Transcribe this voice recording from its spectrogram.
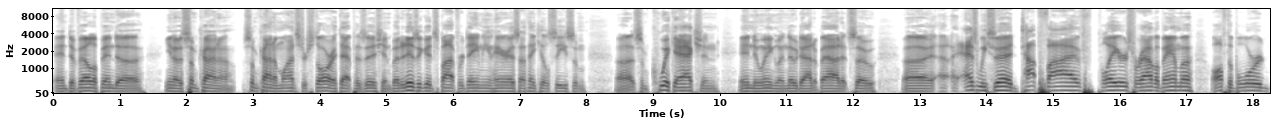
and develop into you know some kind of some kind of monster star at that position. But it is a good spot for Damien Harris. I think he'll see some uh, some quick action in New England, no doubt about it. So. Uh, as we said, top five players for Alabama off the board,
